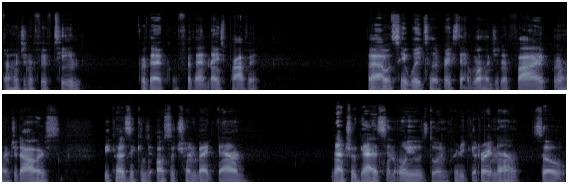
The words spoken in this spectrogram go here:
115 for that for that nice profit. But I would say wait till it breaks that 105 $100 because it can also trend back down natural gas and oil is doing pretty good right now, so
